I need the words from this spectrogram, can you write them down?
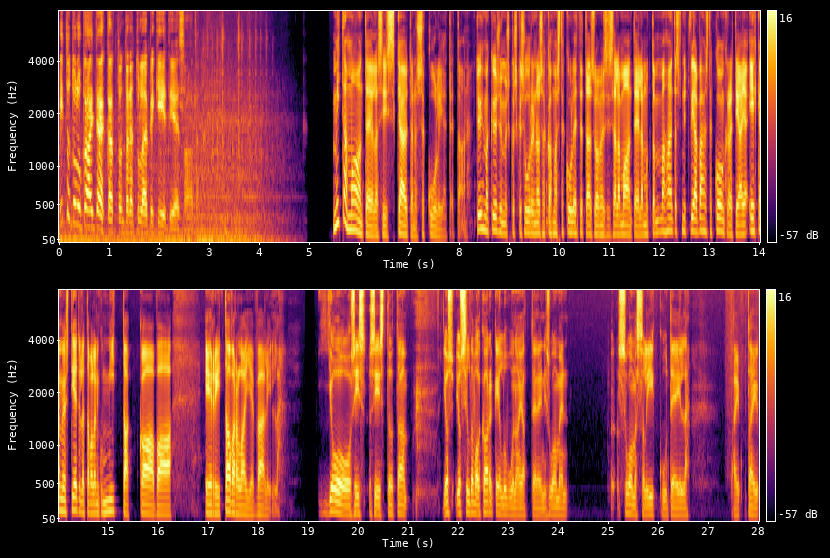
Vittu tulkaa itse katton, tänne tulee pikitie saatana. Mitä maanteilla siis käytännössä kuljetetaan? Tyhmä kysymys, koska suurin osa kamasta kuljetetaan Suomen sisällä maanteilla, mutta mä haen tässä nyt vielä vähän sitä konkretiaa ja ehkä myös tietyllä tavalla niin kuin mittakaavaa eri tavaralajien välillä. Joo, siis, siis tota, jos, jos sillä tavalla karkein luvun ajattelee, niin Suomen, Suomessa liikkuu teillä – tai, tai,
